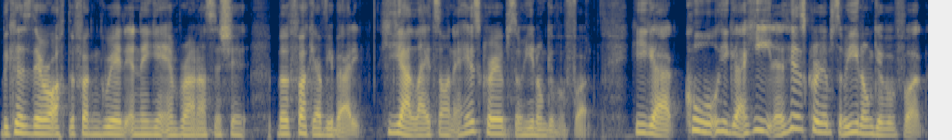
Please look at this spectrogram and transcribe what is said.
because they're off the fucking grid and they getting brownouts and shit. But fuck everybody. He got lights on at his crib, so he don't give a fuck. He got cool, he got heat at his crib, so he don't give a fuck.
